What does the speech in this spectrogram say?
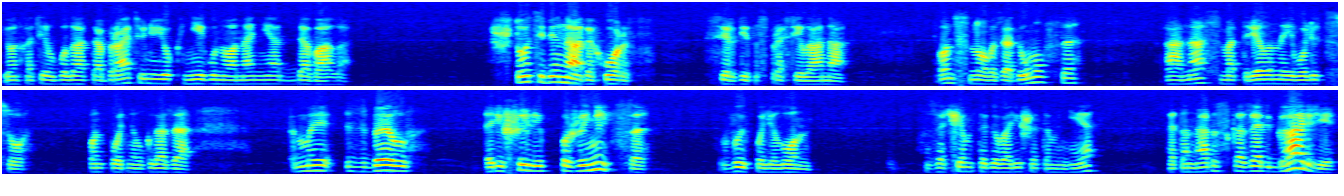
и он хотел было отобрать у нее книгу, но она не отдавала. «Что тебе надо, Хорас?» — сердито спросила она. Он снова задумался, а она смотрела на его лицо. Он поднял глаза. «Мы с Белл решили пожениться», — выпалил он. «Зачем ты говоришь это мне? Это надо сказать Гарри,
